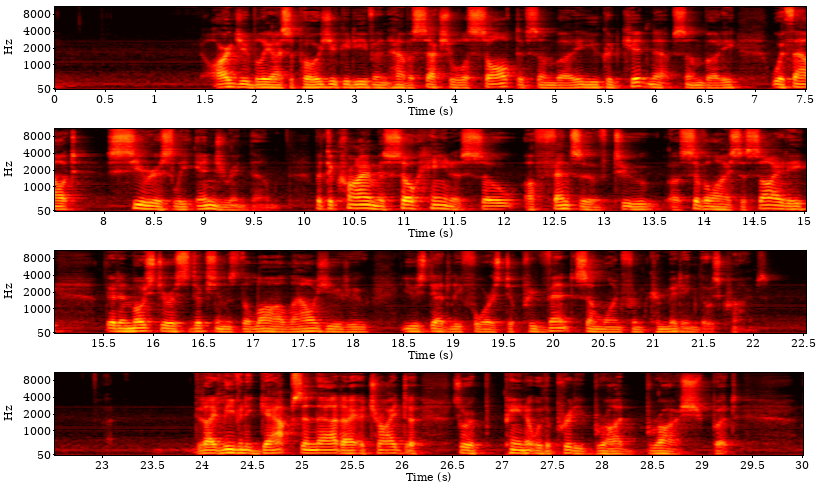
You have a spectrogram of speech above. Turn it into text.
Arguably, I suppose you could even have a sexual assault of somebody. You could kidnap somebody without seriously injuring them. But the crime is so heinous, so offensive to a civilized society that in most jurisdictions the law allows you to use deadly force to prevent someone from committing those crimes. Did I leave any gaps in that? I, I tried to sort of paint it with a pretty broad brush, but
